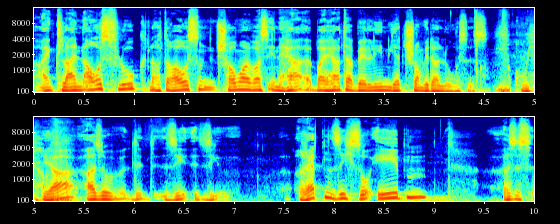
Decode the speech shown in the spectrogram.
einen kleinen Ausflug nach draußen, schau mal, was in Her bei Hertha Berlin jetzt schon wieder los ist. Oh ja. Ja, also sie, sie retten sich soeben. Es ist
